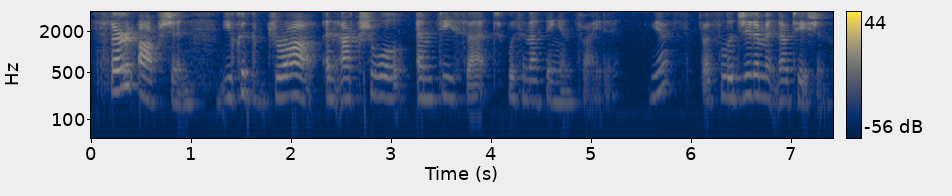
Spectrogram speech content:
Third option, you could draw an actual empty set with nothing inside it. Yes, that's legitimate notation.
